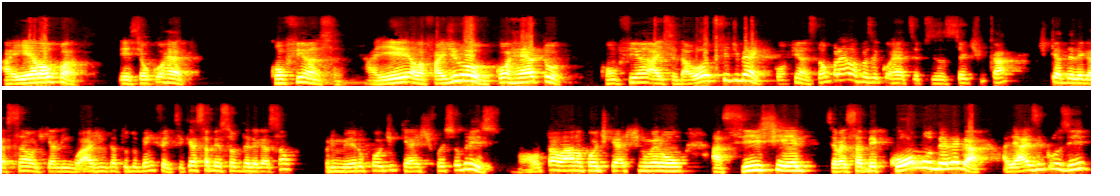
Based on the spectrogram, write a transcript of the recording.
Aí ela, opa, esse é o correto. Confiança. Aí ela faz de novo, correto, confiança. Aí você dá outro feedback, confiança. Então, para ela fazer correto, você precisa certificar de que a delegação, de que a linguagem está tudo bem feito. Você quer saber sobre delegação? Primeiro podcast foi sobre isso. Volta lá no podcast número 1, um, assiste ele, você vai saber como delegar. Aliás, inclusive,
